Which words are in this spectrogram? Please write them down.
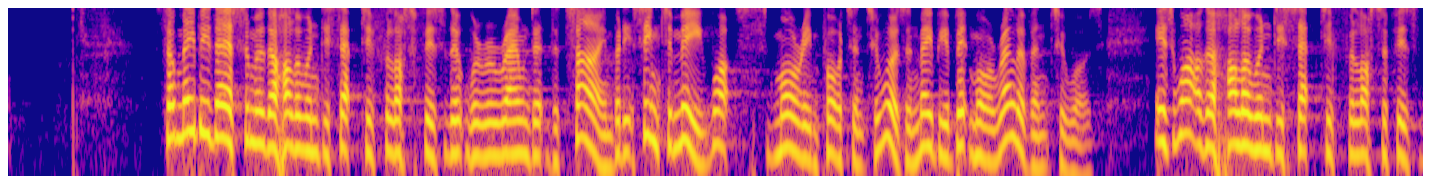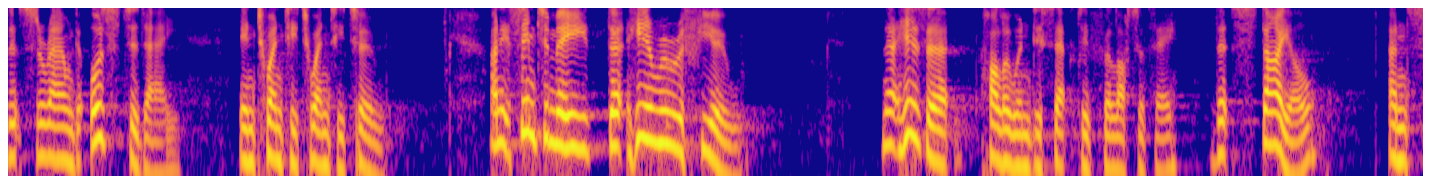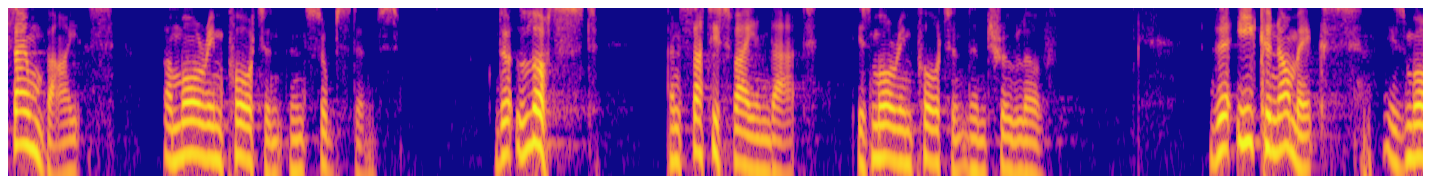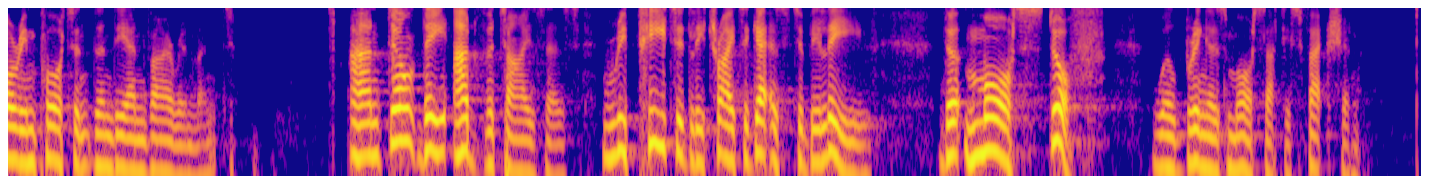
So maybe they're some of the hollow and deceptive philosophies that were around at the time, but it seemed to me what's more important to us and maybe a bit more relevant to us is what are the hollow and deceptive philosophies that surround us today in 2022? And it seemed to me that here are a few. Now, here's a hollow and deceptive philosophy that style and sound bites are more important than substance. That lust and satisfying that is more important than true love. The economics is more important than the environment. And don't the advertisers repeatedly try to get us to believe that more stuff will bring us more satisfaction?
